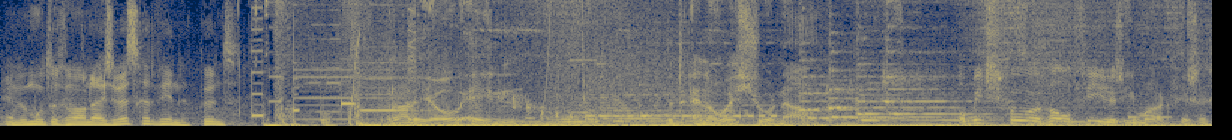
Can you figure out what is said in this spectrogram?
En we moeten gewoon deze wedstrijd winnen. Punt. Radio 1. Het NOS-journaal. Om iets voor half vier is hier Mark Visser.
